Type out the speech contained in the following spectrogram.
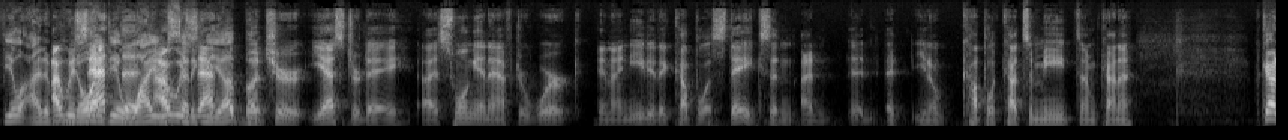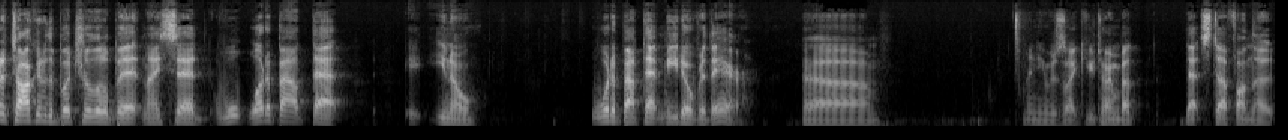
feel I have I no idea the, why you're setting me up. I was at the up. but- butcher yesterday. I swung in after work and I needed a couple of steaks and I, uh, you know, a couple of cuts of meat. I'm kind of, kind to talking to the butcher a little bit, and I said, "What about that? You know, what about that meat over there?" Um, and he was like, "You talking about that stuff on the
